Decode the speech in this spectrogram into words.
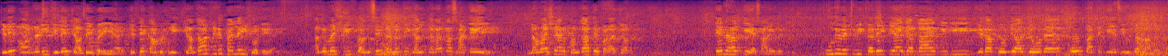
ਜਿਹੜੇ ਆਲਰੇਡੀ ਜ਼ਿਲ੍ਹੇ ਚੱਲਦੇ ਪਏ ਆ, ਜਿੱਥੇ ਕੰਮ ਠੀਕ ਚੱਲਦਾ ਔਰ ਜਿਹੜੇ ਪਹਿਲੇ ਹੀ ਛੋਟੇ ਆ ਅਗਰ ਮੈਂ ਸ਼ਹੀਦ ਭਗਤ ਸਿੰਘ ਨਗਰ ਦੀ ਗੱਲ ਕਰਾਂ ਤਾਂ ਸਾਡੇ ਨਵਾਂ ਸ਼ਹਿਰ ਬੰਗਾ ਤੇ ਬੜਾਚੌਰ ਤਿੰਨ ਹਲਕੇ ਆ ਸਾਰੇ ਵਿੱਚ। ਉਹਦੇ ਵਿੱਚ ਵੀ ਕਦੇ ਕਿਹਾ ਜਾਂਦਾ ਹੈ ਕਿ ਜੀ ਜਿਹੜਾ ਪੋਜਾ ਜ਼ੋਨ ਹੈ, ਉਹ ਕੱਟ ਕੇ ਅਸੀਂ ਉੱਧਰ ਲਾ ਦੇਣਾ।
